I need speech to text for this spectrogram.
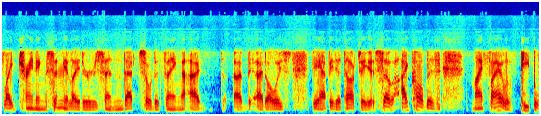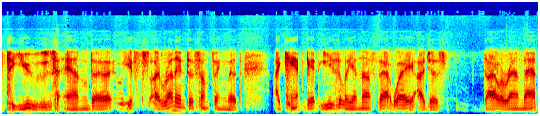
flight training simulators and that sort of thing, I'd I'd always be happy to talk to you. So I call this my file of people to use, and uh, if I run into something that I can't get easily enough that way, I just dial around that,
